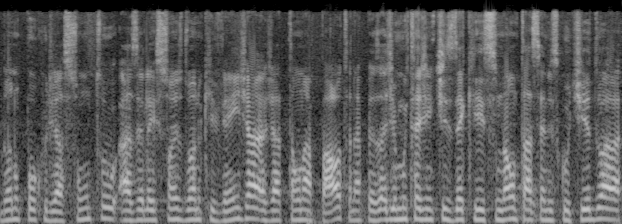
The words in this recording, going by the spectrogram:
mudando um pouco de assunto, as eleições do ano que vem já, já estão na pauta, né? apesar de muita gente dizer que isso não está sendo discutido, a,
